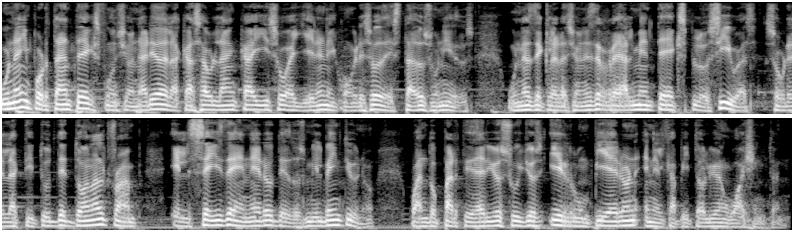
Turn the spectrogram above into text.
Una importante exfuncionaria de la Casa Blanca hizo ayer en el Congreso de Estados Unidos unas declaraciones realmente explosivas sobre la actitud de Donald Trump el 6 de enero de 2021, cuando partidarios suyos irrumpieron en el Capitolio en Washington.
